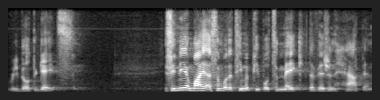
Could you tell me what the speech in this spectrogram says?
rebuild the gates. You see, Nehemiah assembled a team of people to make the vision happen.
